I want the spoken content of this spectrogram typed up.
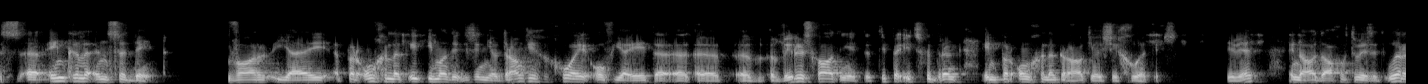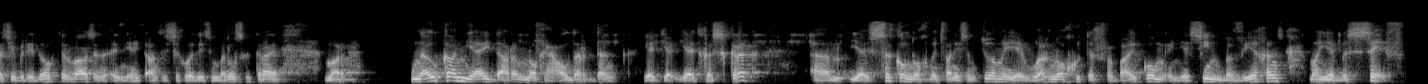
'n enkele insident waar jy per ongeluk iemand het iets in jou drankie gegooi of jy het 'n 'n virus gehad en jy het 'n tipe iets gedrink en per ongeluk raak jy psigoties. Jy weet? En na 'n dag of twee is dit oor as jy by die dokter was en en jy het antipsigotiese middels gekry, maar nou kan jy darm nog helder dink. Jy het jy, jy het geskrik. Ehm um, jy sukkel nog met van die simptome, jy hoor nog goeters verbykom en jy sien bewegings, maar jy besef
